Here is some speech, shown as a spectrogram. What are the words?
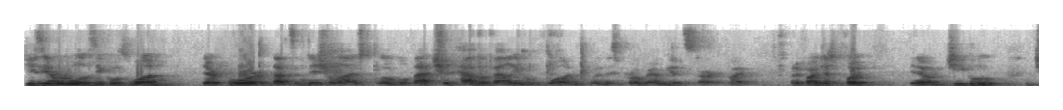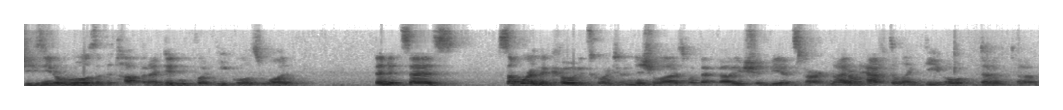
G Xeno rules equals one. Therefore, that's initialized global. That should have a value of one when this program gets started, right? But if I just put, you know, G, G Xeno rules at the top and I didn't put equals one, then it says somewhere in the code it's going to initialize what that value should be at start. And I don't have to, like, the, the um,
